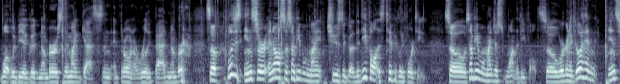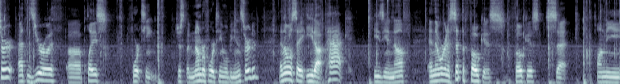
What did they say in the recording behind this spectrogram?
what would be a good number, so they might guess and, and throw in a really bad number. so we'll just insert, and also some people might choose to go, the default is typically 14. So some people might just want the default. So we're going to go ahead and insert at the zeroth uh, place 14. Just the number 14 will be inserted. And then we'll say e.pack, easy enough. And then we're going to set the focus, focus set on the,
